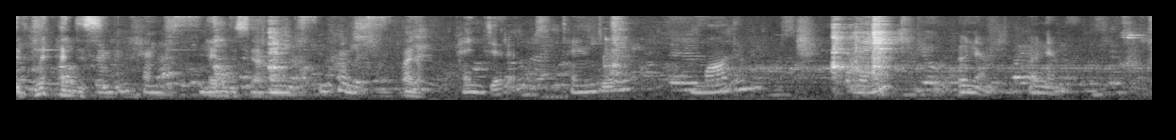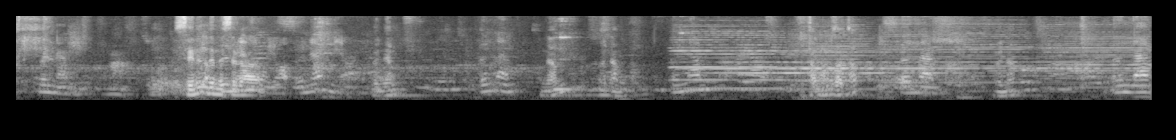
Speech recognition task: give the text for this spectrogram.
Mühendis. Mühendis. mühendis, Mühendis yani. mühendis, mühendis. Aynen. Pencere, tencere, madem, renk, önem, önem, önem. Senin de mesela Önem ya, önem yani. önem, Önem, önem, önem. önem, Tamam zaten. önem, Önem. önem.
